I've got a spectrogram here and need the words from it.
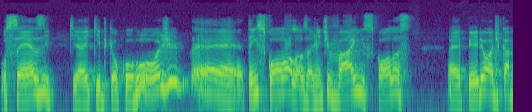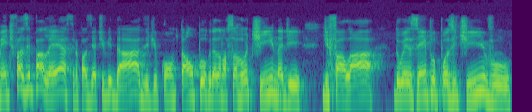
o SESI, que é a equipe que eu corro hoje, é, tem escolas, a gente vai em escolas é, periodicamente fazer palestra, fazer atividades, de contar um pouco da nossa rotina, de, de falar do exemplo positivo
